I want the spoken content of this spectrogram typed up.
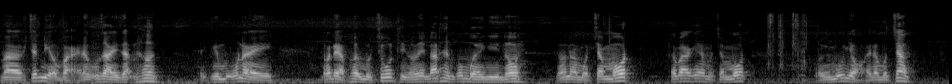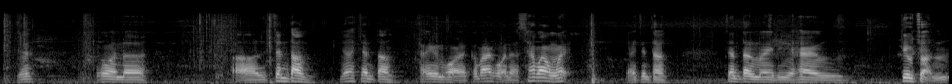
Và chất liệu vải nó cũng dày dặn hơn. Thì cái mũ này nó đẹp hơn một chút thì nó đắt hơn có 10.000 thôi. Nó là 101 các bác nhé 101 còn cái mũ nhỏ này là 100 nhé. Còn à, à, chân tầng nhé chân tầng. Hay còn gọi là các bác gọi là sáp ong ấy. Đấy, chân tầng. Chân tầng này thì hàng tiêu chuẩn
